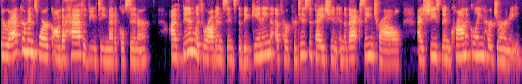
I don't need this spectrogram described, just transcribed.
Through Ackerman's work on behalf of UT Medical Center, I've been with Robin since the beginning of her participation in the vaccine trial as she's been chronicling her journey.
